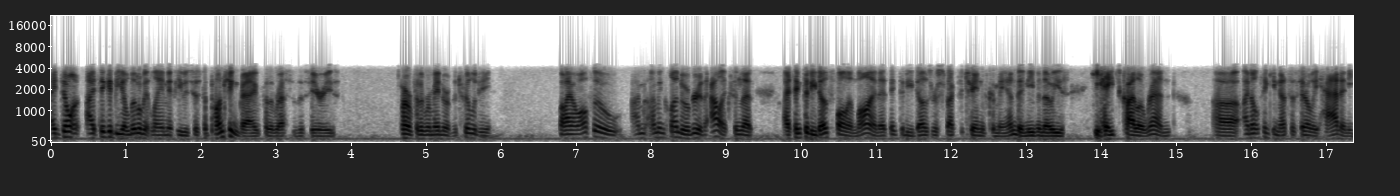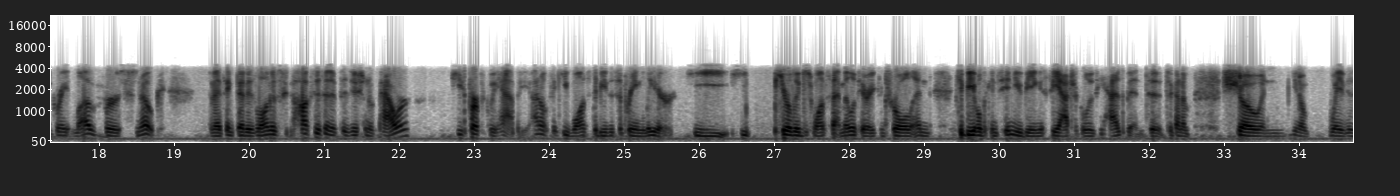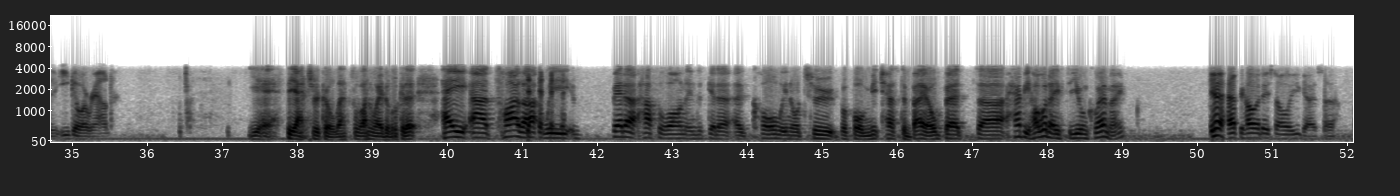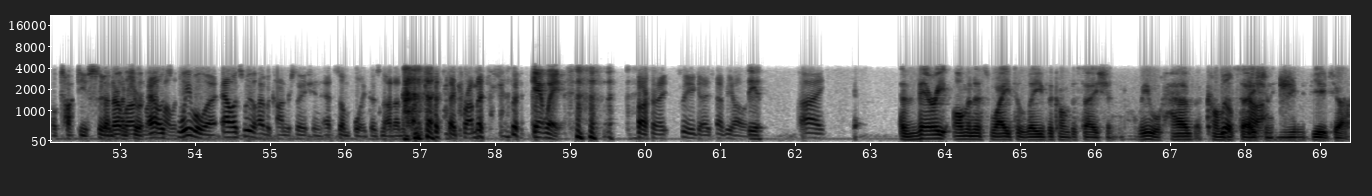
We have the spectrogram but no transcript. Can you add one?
I don't. I think it'd be a little bit lame if he was just a punching bag for the rest of the series, or for the remainder of the trilogy. But I'm also I'm I'm inclined to agree with Alex in that I think that he does fall in line. I think that he does respect the chain of command, and even though he's he hates Kylo Ren, uh, I don't think he necessarily had any great love for Snoke. And I think that as long as Hux is in a position of power, he's perfectly happy. I don't think he wants to be the supreme leader. He he purely just wants that military control and to be able to continue being as theatrical as he has been to to kind of show and you know wave his ego around. Yeah, theatrical. That's one way to look at it. Hey, uh, Tyler, we better hustle on and just get a, a, call in or two before Mitch has to bail. But uh, happy holidays to you and Claire, mate. Yeah, happy holidays to all of you guys. Uh, I'll talk to you soon. I'm sure. Alex, we will. Uh, Alex, we will have a conversation at some point. That's not on the podcast. I promise. Can't wait. all right. See you guys. Happy holidays. See you. Bye. A very ominous way to leave the conversation. We will have a conversation we'll in the future.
